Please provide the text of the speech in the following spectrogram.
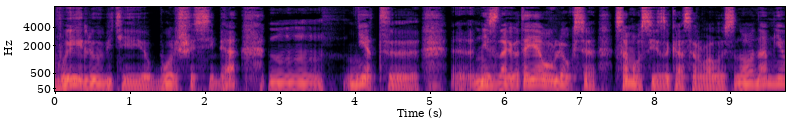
Вы любите ее больше себя? Нет, э, не знаю, это я увлекся, само с языка сорвалось, но она мне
